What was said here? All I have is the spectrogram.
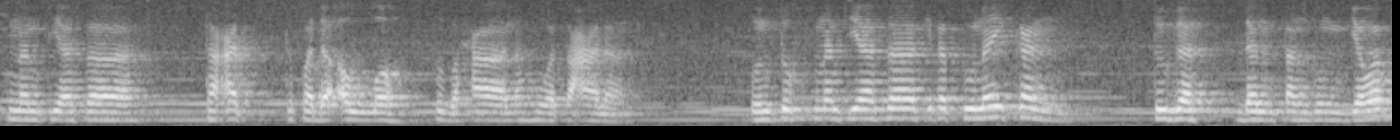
senantiasa taat kepada Allah Subhanahu wa taala. Untuk senantiasa kita tunaikan tugas dan tanggung jawab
